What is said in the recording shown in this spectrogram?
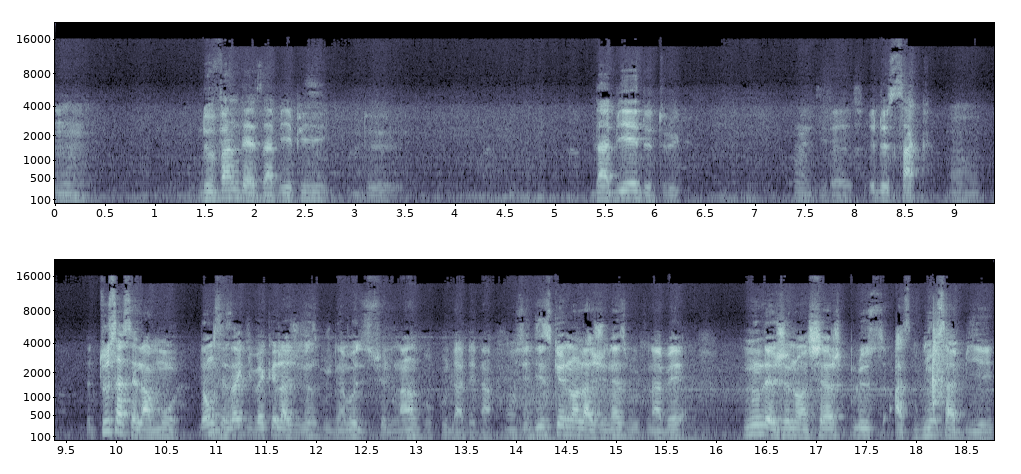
Hmm. De vendre des habits et puis de d'habiller de trucs. Comment dirais-je, et de sacs. Mhm. Tout ça, c'est l'amour. Donc, c'est Mhm. ça qui fait que la jeunesse burkinabé se lance beaucoup là-dedans. Mhm. Je dis que non, la jeunesse burkinabé, nous les jeunes, on cherche plus à mieux s'habiller.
